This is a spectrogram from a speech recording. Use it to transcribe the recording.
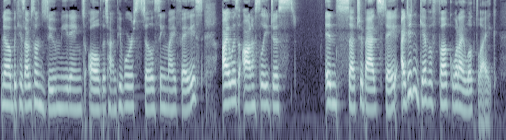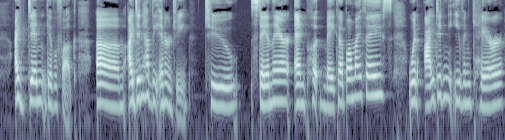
no, because I was on Zoom meetings all the time. People were still seeing my face. I was honestly just in such a bad state. I didn't give a fuck what I looked like. I didn't give a fuck. Um, I didn't have the energy to stand there and put makeup on my face when I didn't even care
